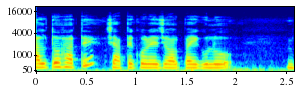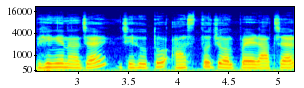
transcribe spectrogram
আলতো হাতে যাতে করে জলপাইগুলো ভেঙে না যায়, যেহেতু আস্ত জলপাইয়ের আচার।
